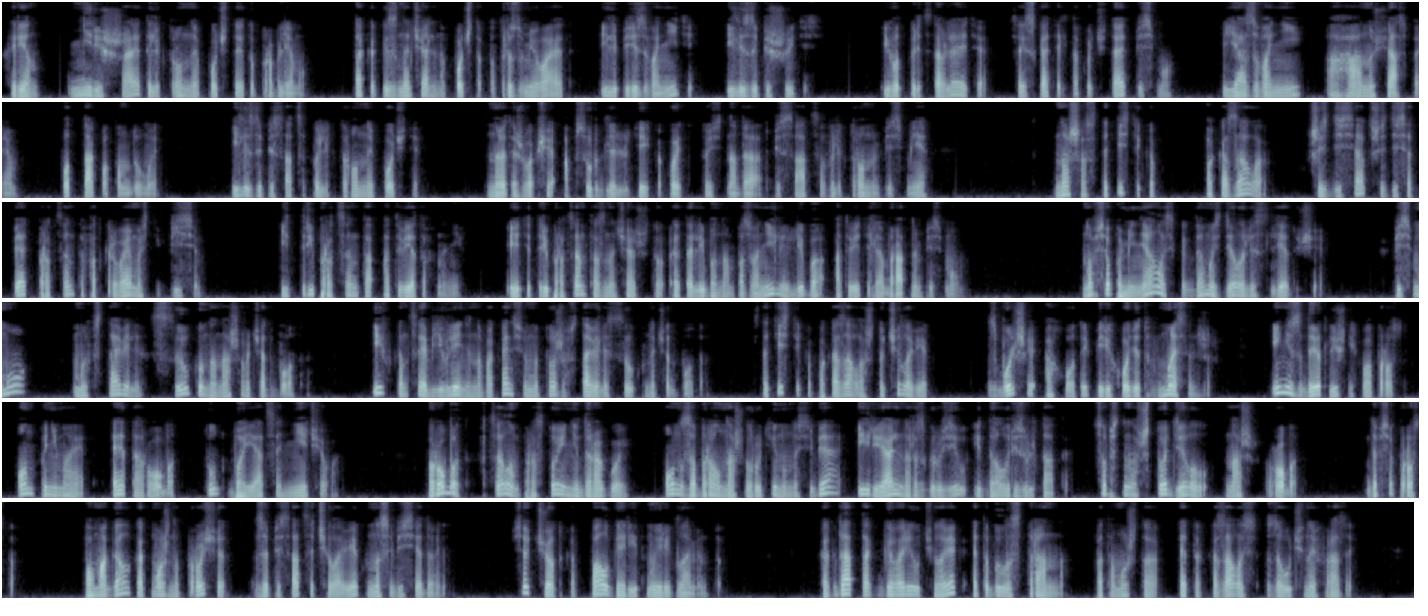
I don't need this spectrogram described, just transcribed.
Хрен, не решает электронная почта эту проблему, так как изначально почта подразумевает или перезвоните, или запишитесь. И вот представляете, соискатель такой читает письмо, я звони, ага, ну сейчас прям. Вот так вот он думает. Или записаться по электронной почте. Но это же вообще абсурд для людей какой-то. То есть надо отписаться в электронном письме. Наша статистика показала, 60-65% открываемости писем и 3% ответов на них. И эти 3% означают, что это либо нам позвонили, либо ответили обратным письмом. Но все поменялось, когда мы сделали следующее. В письмо мы вставили ссылку на нашего чат-бота. И в конце объявления на вакансию мы тоже вставили ссылку на чат-бота. Статистика показала, что человек с большей охотой переходит в мессенджер и не задает лишних вопросов. Он понимает, это робот, тут бояться нечего. Робот в целом простой и недорогой. Он забрал нашу рутину на себя и реально разгрузил и дал результаты. Собственно, что делал наш робот? Да все просто. Помогал как можно проще записаться человеку на собеседование. Все четко, по алгоритму и регламенту. Когда так говорил человек, это было странно, потому что это казалось заученной фразой.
